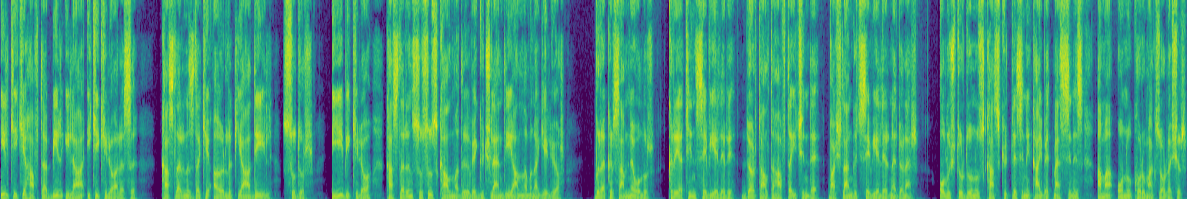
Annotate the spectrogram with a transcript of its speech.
ilk iki hafta 1 ila 2 kilo arası. Kaslarınızdaki ağırlık yağ değil, sudur. İyi bir kilo, kasların susuz kalmadığı ve güçlendiği anlamına geliyor. Bırakırsam ne olur? Kreatin seviyeleri 4-6 hafta içinde başlangıç seviyelerine döner. Oluşturduğunuz kas kütlesini kaybetmezsiniz ama onu korumak zorlaşır.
